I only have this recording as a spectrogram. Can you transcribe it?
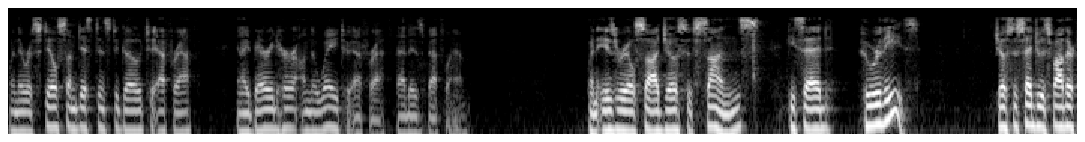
when there was still some distance to go to Ephrath and I buried her on the way to Ephrath, that is Bethlehem. When Israel saw Joseph's sons, he said, Who are these? Joseph said to his father,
